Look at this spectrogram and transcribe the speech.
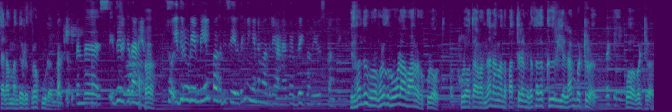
சனம் வந்து எடுக்கிறோம் கூட இப்போ இந்த ஸ்- இது இருக்குதானே. சோ இதனுடைய மேல் பகுதி செய்யறதுக்கு நீங்க என்ன மாதிரியான ஃபேப்ரிக் வந்து யூஸ் பண்றீங்க? இது வந்து உங்களுக்கு ரோலாக வாடுறது குளோத் குளோத்தா வந்தால் நாங்கள் அந்த பத்து நிமிடம் அதை கீறி எல்லாம் வெட்டுறது. ஓ வெட்டுறது.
